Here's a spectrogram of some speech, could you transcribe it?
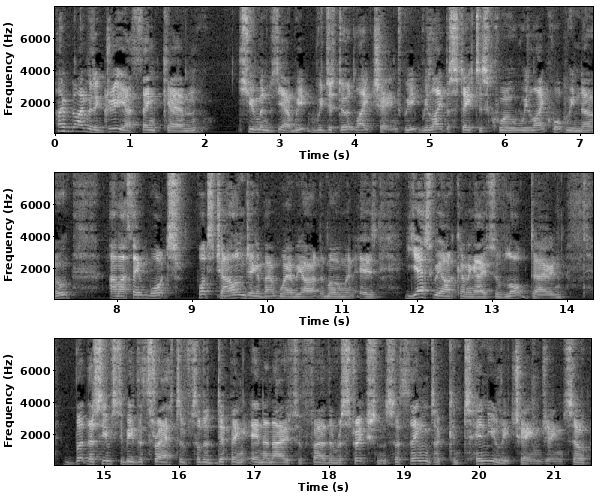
I, I would agree. I think um, humans, yeah, we, we just don't like change. We, we like the status quo, we like what we know. And I think what's what's challenging about where we are at the moment is yes, we are coming out of lockdown, but there seems to be the threat of sort of dipping in and out of further restrictions. So things are continually changing. So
